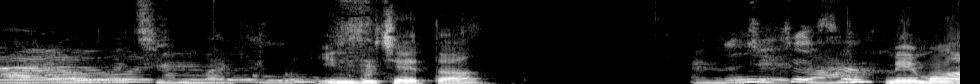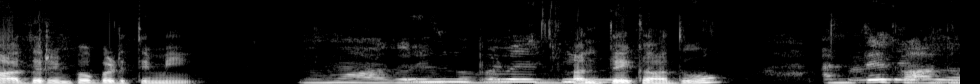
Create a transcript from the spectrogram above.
ఆరవ వచనం వరకు. ఇందుచేత మేము ఆదరింపబడితిమి. మేము ఆదరింపబడుతుంది అంతేకాదు అంతేకాదు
